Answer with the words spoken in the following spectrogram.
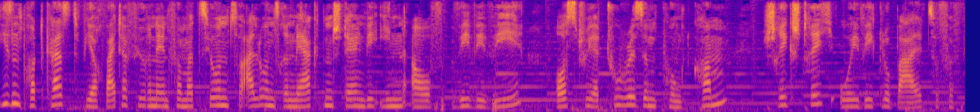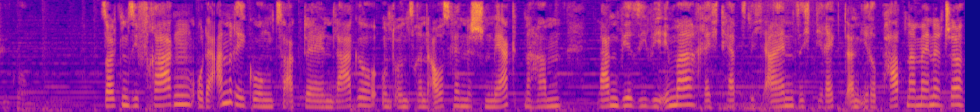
Diesen Podcast wie auch weiterführende Informationen zu all unseren Märkten stellen wir Ihnen auf www.austriatourism.com-oew global zur Verfügung. Sollten Sie Fragen oder Anregungen zur aktuellen Lage und unseren ausländischen Märkten haben, laden wir Sie wie immer recht herzlich ein, sich direkt an Ihre Partnermanager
